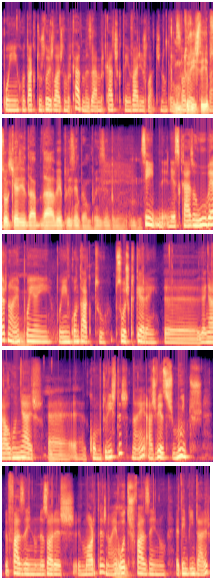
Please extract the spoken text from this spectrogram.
põem em contacto os dois lados do mercado, mas há mercados que têm vários lados, não tem Um motorista e a pessoa que quer ir da, da A B, por exemplo, é um bom exemplo. É? Uhum. Sim, nesse caso o Uber, não é? Uhum. Põe, em, põe em contacto pessoas que querem uh, ganhar algum dinheiro uh, com motoristas, não é? Às vezes muitos fazem-no nas horas mortas, não é? Uhum. Outros fazem-no a tempo inteiro.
